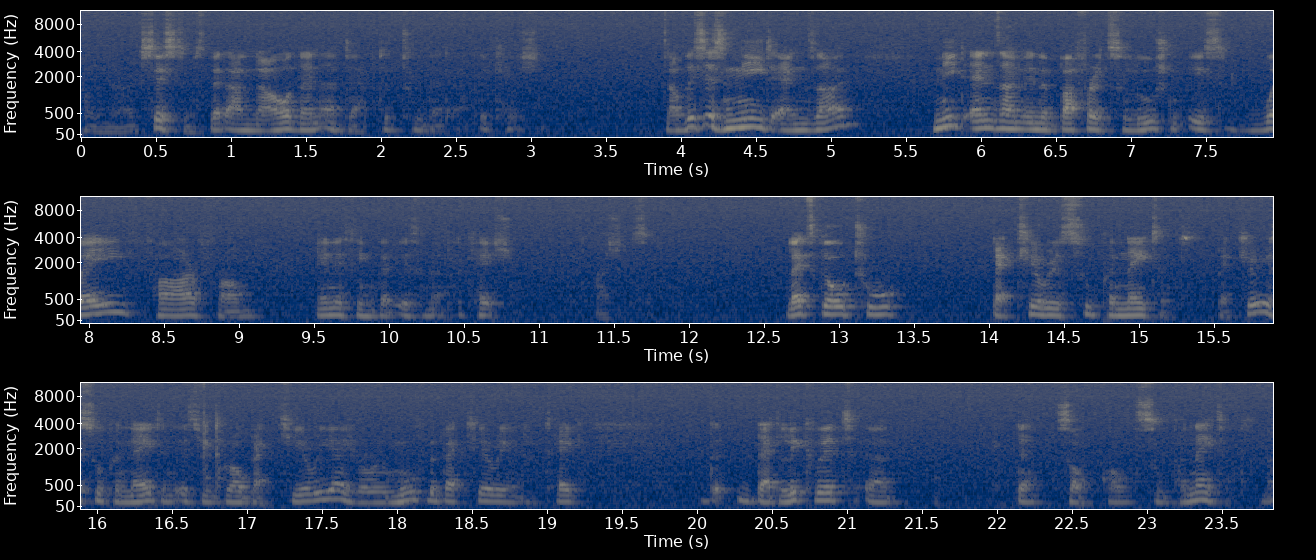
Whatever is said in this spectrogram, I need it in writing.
polymeric systems that are now then adapted to that application. Now this is neat enzyme. Neat enzyme in a buffered solution is way far from anything that is an application, I should say. Let's go to bacteria supernatant. Bacteria supernatant is you grow bacteria, you remove the bacteria and you take the, that liquid, uh, the so-called supernatant. No?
